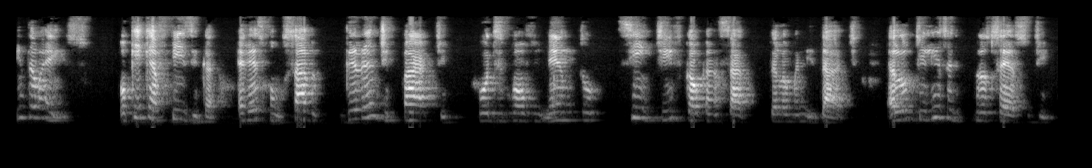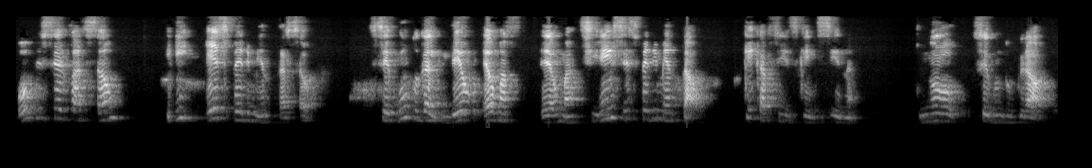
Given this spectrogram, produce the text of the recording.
Então é isso. O que, que a física é responsável grande parte por desenvolvimento científico alcançado pela humanidade. Ela utiliza o processo de observação e experimentação. Segundo Galileu, é uma, é uma ciência experimental. O que, que a física ensina no segundo grau?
